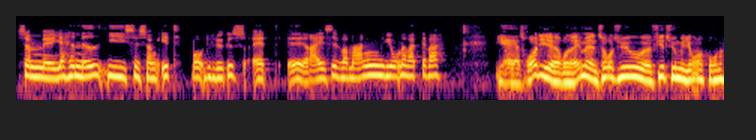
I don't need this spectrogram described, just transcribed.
som øh, jeg havde med i sæson 1, hvor det lykkedes at øh, rejse. Hvor mange millioner var det, det var? Ja, jeg tror, de er rundet af med en 22-24 millioner kroner.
